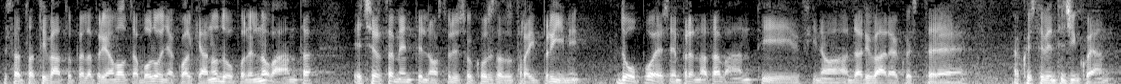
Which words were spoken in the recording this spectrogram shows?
è stato attivato per la prima volta a Bologna qualche anno dopo, nel 90, e certamente il nostro di soccorso è stato tra i primi. Dopo è sempre andato avanti fino ad arrivare a, queste, a questi 25 anni.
